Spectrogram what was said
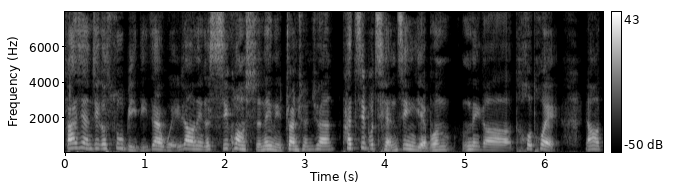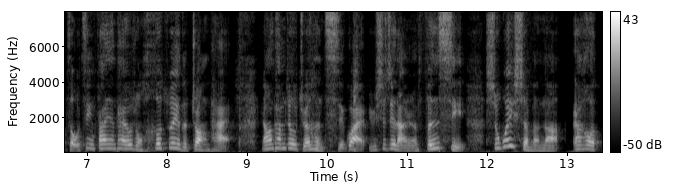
发现这个苏比迪在围绕那个锡矿石那里转圈圈，它既不前进也不那个后退，然后走近发现它有种喝醉的状态，然后他们就觉得很奇怪，于是这两人分析是为什么呢？然后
